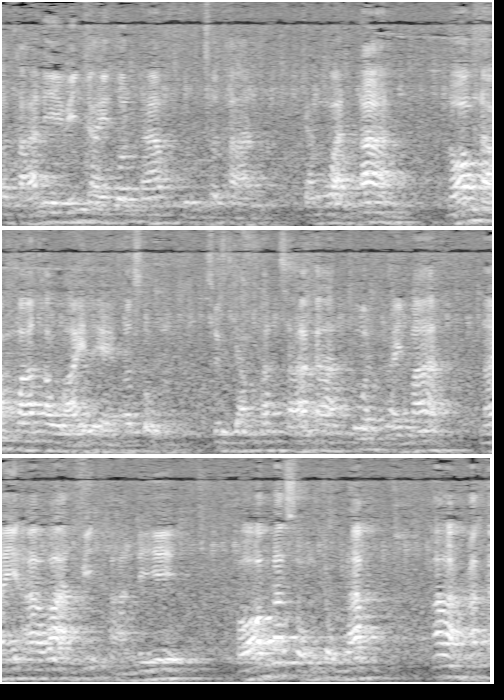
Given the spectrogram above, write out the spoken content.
สถานีวิจัยต้นน้ำขุนสถาน จังหวัดน่าน น้อมนำมาถวายแด่พระสงฆ์ซึ่งจำพรรษาการท่วนไตรมาสในอาวาสวิหารนี้ ขอพระสงฆ์จงรับผ้าพระก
